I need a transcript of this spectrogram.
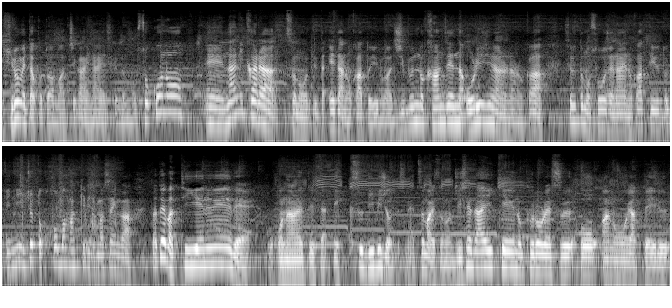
広めたことは間違いないですけどもそこの、えー何からその得た得たのかというのは自分の完全なオリジナルなのかそれともそうじゃないのかっていう時にちょっとここもはっきりしませんが例えば TNA で行われていた X ディビジョンですね。つまりその次世代系のプロレスをあのやっている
